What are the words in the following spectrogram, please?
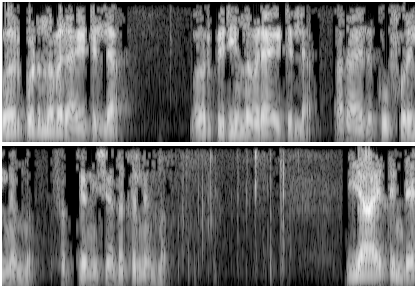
വേർപെടുന്നവരായിട്ടില്ല വേർപിരിയുന്നവരായിട്ടില്ല. അതായത് കുഫറിൽ നിന്ന് സത്യനിഷേധത്തിൽ നിന്ന്. ഈ ആയത്തിന്റെ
